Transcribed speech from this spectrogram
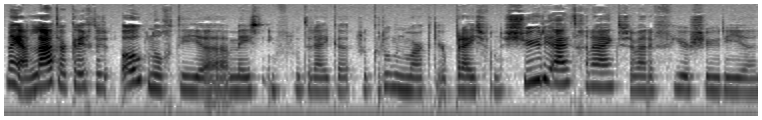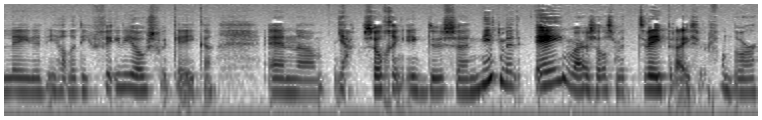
nou ja, later kreeg ik dus ook nog die uh, meest invloedrijke recruitment marketeer prijs van de jury uitgereikt. Dus er waren vier juryleden die hadden die video's bekeken. En uh, ja, zo ging ik dus uh, niet met één, maar zelfs met twee prijzen ervan door.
